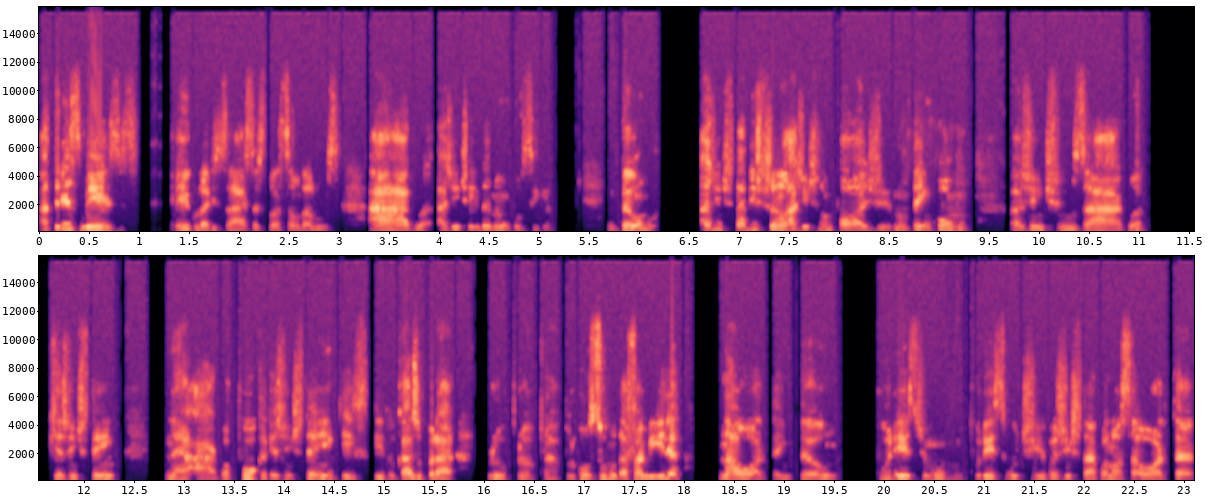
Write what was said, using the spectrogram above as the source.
há três meses regularizar essa situação da luz. A água, a gente ainda não conseguiu. Então, a gente está deixando, a gente não pode, não tem como a gente usar a água que a gente tem né, a água pouca que a gente tem, que, que no caso para o consumo da família, na horta. Então, por esse, por esse motivo, a gente está com a nossa horta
